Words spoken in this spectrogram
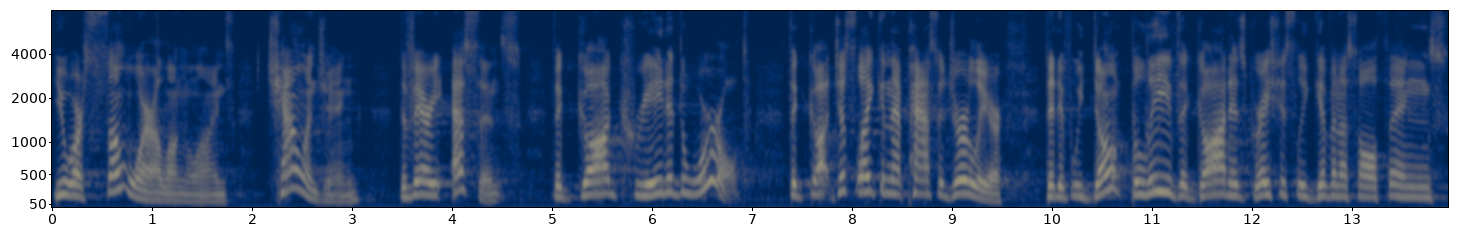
you are somewhere along the lines challenging the very essence that God created the world. That God, just like in that passage earlier, that if we don't believe that God has graciously given us all things,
